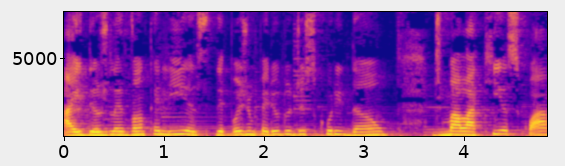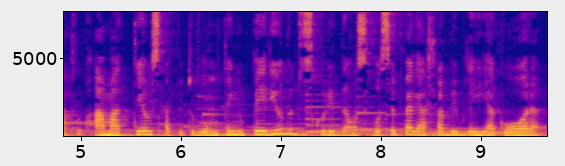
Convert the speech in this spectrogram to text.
Aí Deus levanta Elias depois de um período de escuridão. De Malaquias 4 a Mateus capítulo 1 tem um período de escuridão. Se você pegar sua Bíblia aí agora,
